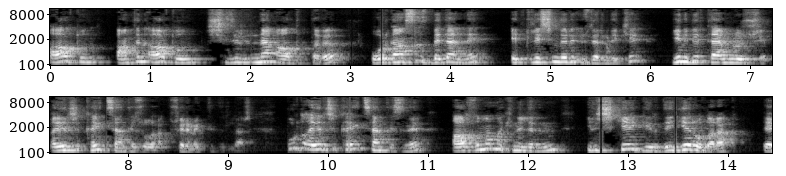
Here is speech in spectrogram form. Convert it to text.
Arthur'un Antonin Arthur'un şiirinden aldıkları organsız bedenle etkileşimleri üzerindeki yeni bir terminoloji, ayırıcı kayıt sentezi olarak söylemektedirler. Burada ayırıcı kayıt sentezini arzulama makinelerinin ilişkiye girdiği yer olarak e,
